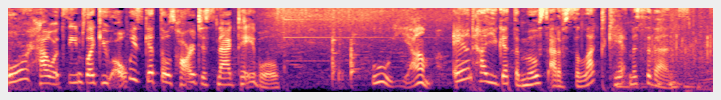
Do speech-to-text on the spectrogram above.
Or how it seems like you always get those hard to snag tables. Ooh, yum. And how you get the most out of select can't miss events.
